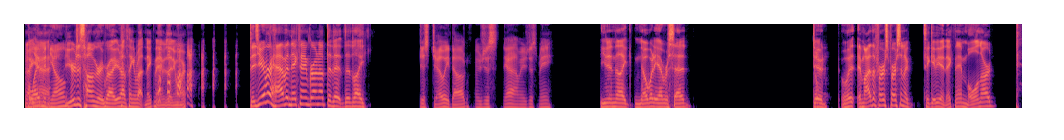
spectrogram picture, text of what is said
Like, filet yeah. mignon. You're just hungry, bro. You're not thinking about nicknames anymore. Did you ever have a nickname growing up? Did it did like just Joey, dog. It was just yeah. I mean, it was just me. you didn't like nobody ever said Dude, what am I the first person to, to give you a nickname? Molinard?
